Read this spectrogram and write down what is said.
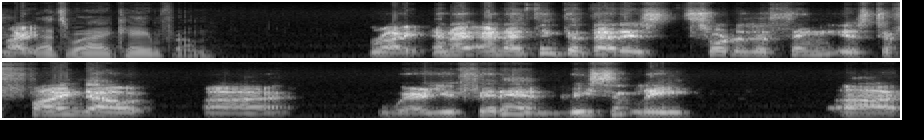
Right. that's where I came from. Right, and I and I think that that is sort of the thing is to find out uh, where you fit in. Recently, uh,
